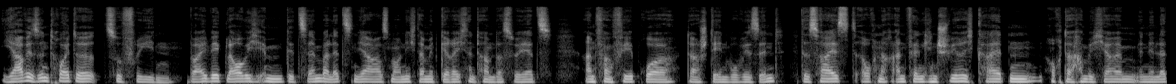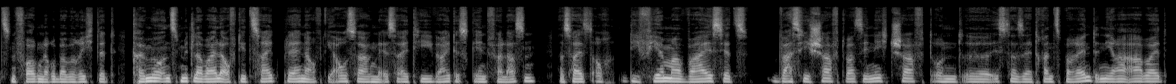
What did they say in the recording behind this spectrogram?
Ja, wir sind heute zufrieden, weil wir glaube ich im Dezember letzten Jahres noch nicht damit gerechnet haben, dass wir jetzt Anfang Februar da stehen, wo wir sind. Das heißt, auch nach anfänglichen Schwierigkeiten, auch da habe ich ja in den letzten Folgen darüber berichtet, können wir uns mittlerweile auf die Zeitpläne, auf die Aussagen der SIT weitestgehend verlassen. Das heißt, auch die Firma weiß jetzt, was sie schafft, was sie nicht schafft und äh, ist da sehr transparent in ihrer Arbeit.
